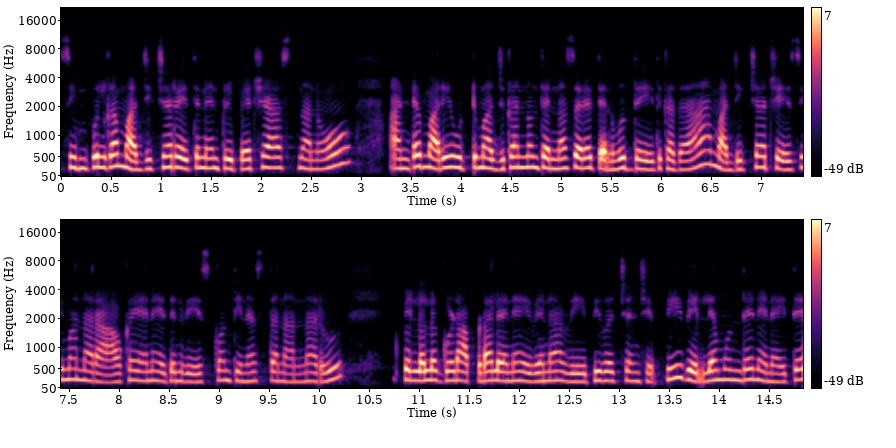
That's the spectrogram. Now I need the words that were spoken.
సింపుల్‌గా మజ్జిగ చారు అయితే నేను ప్రిపేర్ చేస్తున్నాను. అంటే మరీ ఉట్టి మజ్జిగన్నం తిన్నా సరే తినబుద్దయ్యేది కదా! మజ్జిగ చారు చేసిమన్నారు. ఆవకాయనే ఏదైనా వేసుకొని తినేస్తాను అన్నారు పిల్లలకు కూడా అప్పడాలైనా ఏవైనా వేపియొచ్చని చెప్పి వెళ్ళే ముందే నేనైతే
